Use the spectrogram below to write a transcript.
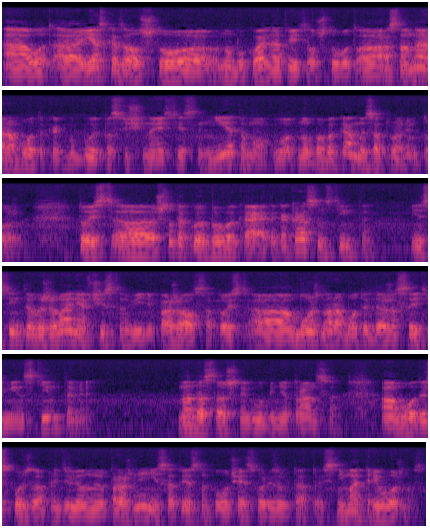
А, вот, а я сказал, что, ну буквально ответил, что вот а, основная работа как бы будет посвящена, естественно, не этому, вот, но БВК мы затронем тоже. То есть, э, что такое БВК? Это как раз инстинкты инстинкты выживания в чистом виде, пожалуйста. То есть э, можно работать даже с этими инстинктами на достаточной глубине транса, а вот, используя определенные упражнения, и, соответственно, получать свой результат, то есть снимать тревожность.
